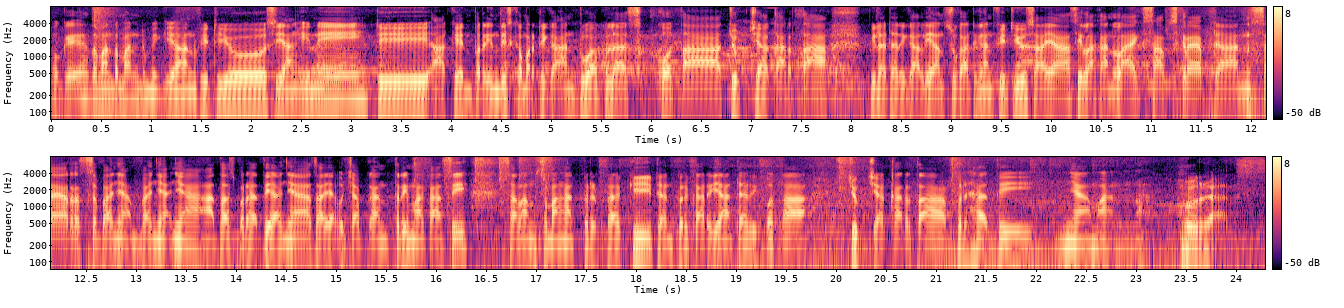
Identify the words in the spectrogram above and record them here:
Oke teman-teman demikian video siang ini di agen perintis kemerdekaan 12 kota Yogyakarta. Bila dari kalian suka dengan video saya silahkan like, subscribe, dan share sebanyak-banyaknya. Atas perhatiannya saya ucapkan terima kasih. Salam semangat berbagi dan berkarya dari kota Yogyakarta. Berhati nyaman. Horas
